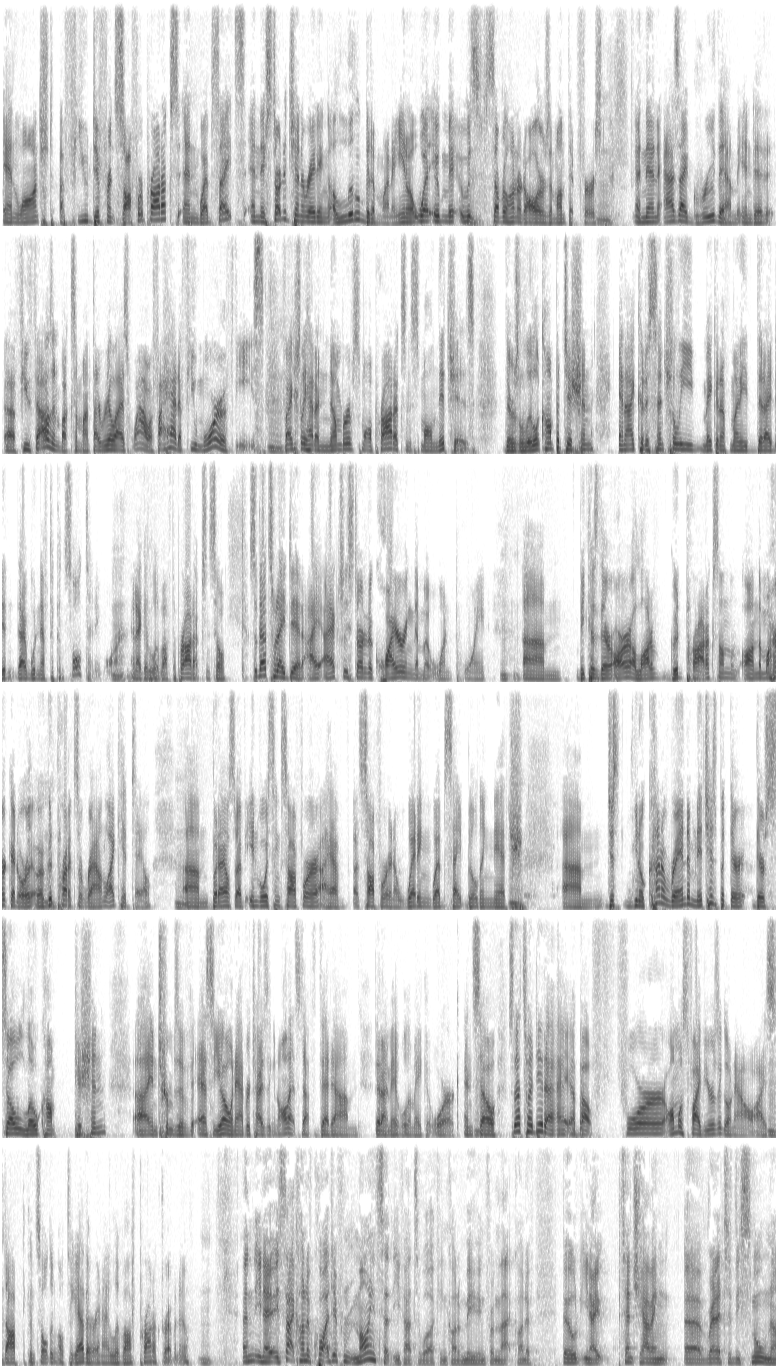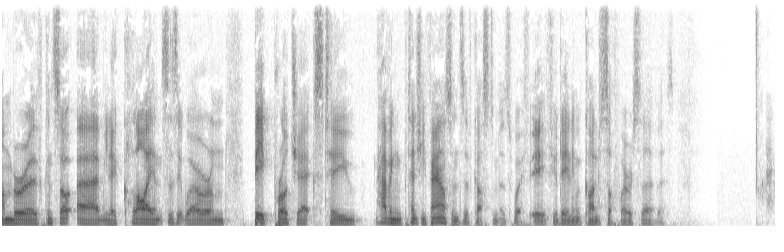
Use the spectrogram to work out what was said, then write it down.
and launched a few different software products and websites, and they started generating a little bit of money. You know, it, it was mm. several hundred dollars a month at first, mm. and then as I grew them into a few thousand bucks a month, I realized, wow, if I had a few more of these, mm. if I actually had a number of small products and small niches, there's a little competition, and I could essentially make enough money that I didn't, I wouldn't have to consult anymore, mm. and I could live off the products. And so, so that's what I did. I, I actually started acquiring them at one point. Mm-hmm. Um, because there are a lot of good products on the on the market or, or good mm. products around like Hittail. Mm. Um, but I also have invoicing software. I have software in a wedding website building niche. Mm. Um, just you know, kind of random niches, but they're they're so low competition uh, in terms of SEO and advertising and all that stuff that um, that I'm able to make it work. And mm. so so that's what I did. I about four almost five years ago now i mm. stopped consulting altogether and i live off product revenue mm. and you know is that kind of quite a different mindset that you've had to work in kind of moving from that kind of build you know potentially having a relatively small number of consult um, you know clients as it were on big projects to having potentially thousands of customers with if you're dealing with kind of software as service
